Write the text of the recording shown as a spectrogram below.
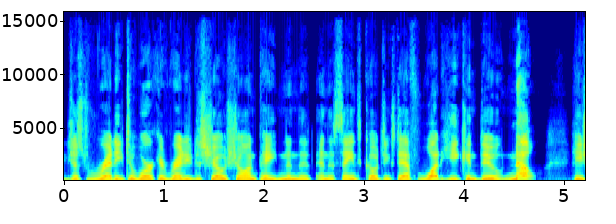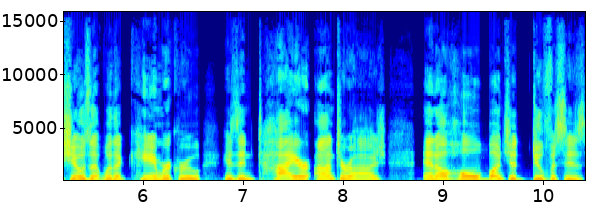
just ready to work and ready to show Sean Payton and the and the Saints coaching staff what he can do? No, he shows up with a camera crew, his entire entourage, and a whole bunch of doofuses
